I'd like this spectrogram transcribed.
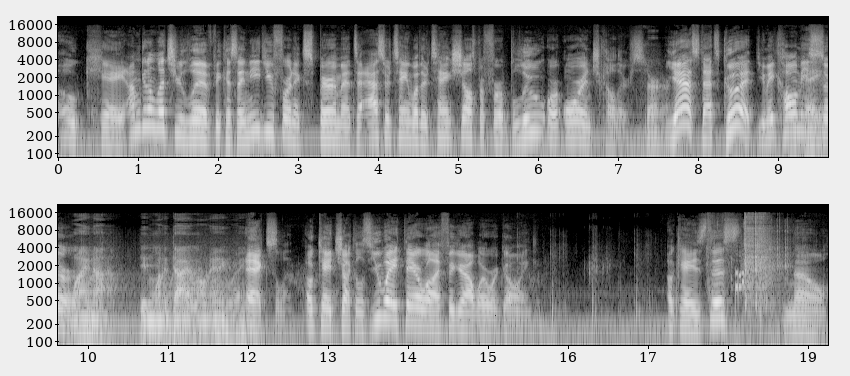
Okay, I'm gonna let you live because I need you for an experiment to ascertain whether tank shells prefer blue or orange colors. Sir? Yes, that's good. You may call me sir. Why not? Didn't want to die alone anyway. Excellent. Okay, Chuckles, you wait there while I figure out where we're going. Okay, is this... No.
